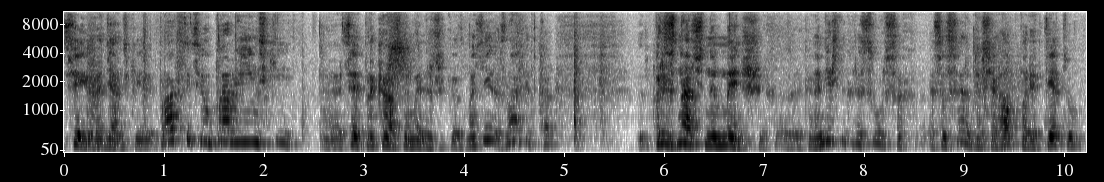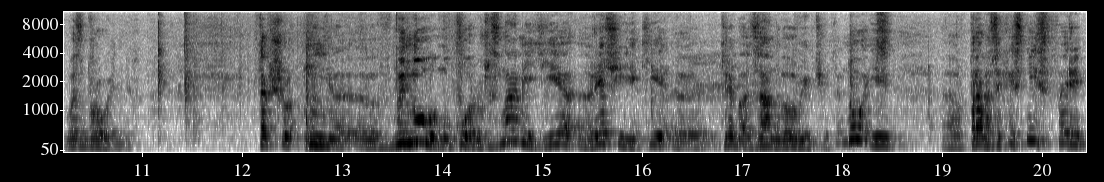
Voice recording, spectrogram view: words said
цій радянській практиці управлінській, е, це прекрасна менеджерська знахідка, при значно менших е, економічних ресурсах СССР досягав паритету в озброєннях. Так що е, в минулому поруч з нами є речі, які треба заново вивчити. Ну і в правозахисній сфері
